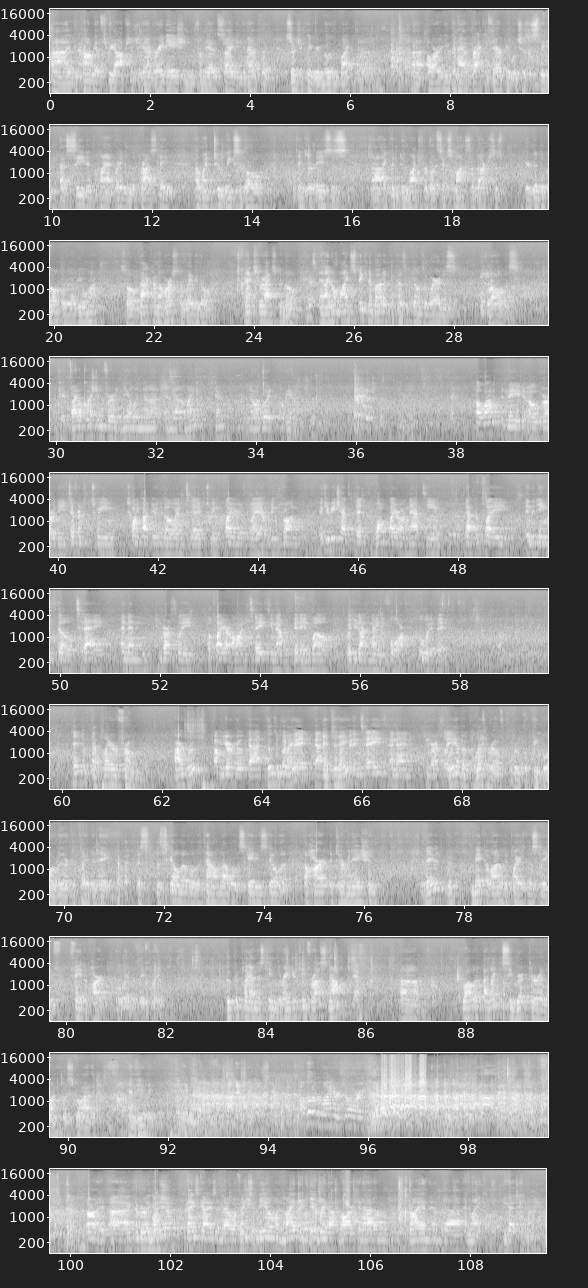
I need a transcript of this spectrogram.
Uh, you probably have three options. You can have radiation from the outside, you can have uh, surgically removed by, uh, uh, or you can have brachytherapy, which is a seed, a seed implant right into the prostate. I went two weeks ago. Things are aces. Uh, I couldn't do much for about six months. The doctor says, you're good to go, do whatever you want. So back on the horse and away we go. Thanks for asking though. And I don't mind speaking about it because it builds awareness for all of us. Okay, final question for Neil and, uh, and uh, Mike? Yeah? No, I'll go ahead, over here. A lot has been made over the difference between 25 years ago and today between players, the way everything's run. If you each had to pick one player on that team that could play in the game still today, and then conversely, a player on today's team that would fit in well with you guys in 94, who would it be? Take a, a player from our group. From your group that Who could play fit, that in would today? fit in today's, and then conversely. We have a who could play- plethora of group of people over there to play today. The, s- the skill level, the talent level, the skating skill, the, the heart, determination. They would, would make a lot of the players in this league faint of heart the way that they play. Who could play on this team, the Ranger team for us now? Yes. Uh, Well, I'd like to see Richter and Lundqvist go at it, and Healy. I'll go to the minors, don't worry. All right, uh, Thank you very everybody much. good? Thanks, guys, and uh, well, thanks to Neil and Mike, and we're gonna bring up Mark and Adam, Brian, and, uh, and Mike. You guys can.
